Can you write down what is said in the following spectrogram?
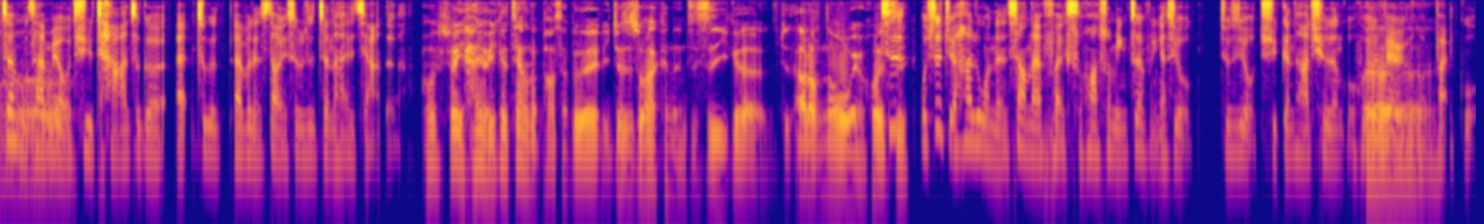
政府才没有去查这个诶这个 evidence 到底是不是真的还是假的。哦，所以还有一个这样的 possibility，就是说他可能只是一个就是 out of nowhere，或者是我是觉得他如果能上 Netflix 的话，说明政府应该是有就是有去跟他确认过或者 verify 过。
